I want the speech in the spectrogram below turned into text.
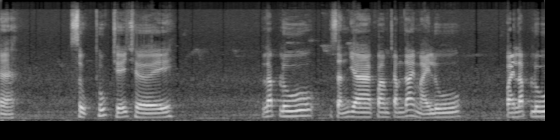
นะสุขทุกข์เฉยๆ รับรู้สัญญาความจำได้หมายรู้ ไปรับรู้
